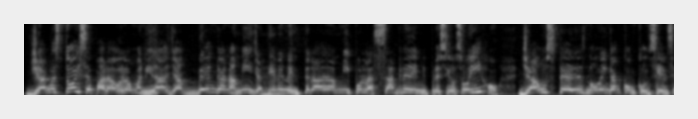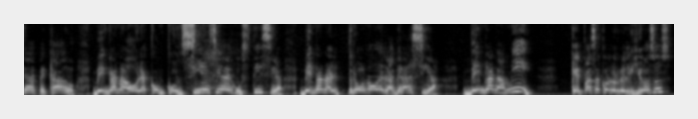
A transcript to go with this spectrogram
ya no estoy separado de la humanidad, ya vengan a mí, ya tienen entrada a mí por la sangre de mi precioso Hijo. Ya ustedes no vengan con conciencia de pecado, vengan ahora con conciencia de justicia, vengan al trono de la gracia, vengan a mí. ¿Qué pasa con los religiosos?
